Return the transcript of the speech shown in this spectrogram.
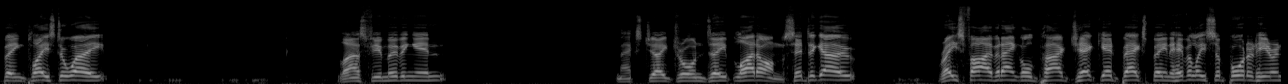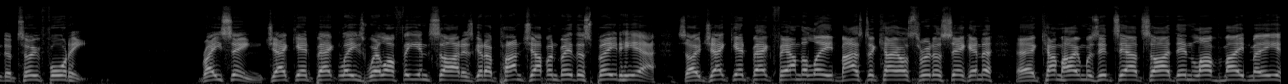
being placed away. Last few moving in. Max Jake drawn deep, light on, set to go. Race five at Angle Park. Jack Get Back's been heavily supported here into 240. Racing, Jack Get Back leaves well off the inside, is going to punch up and be the speed here. So Jack Get Back found the lead. Master Chaos through to second. Uh, come home was its outside, then Love Made Me.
